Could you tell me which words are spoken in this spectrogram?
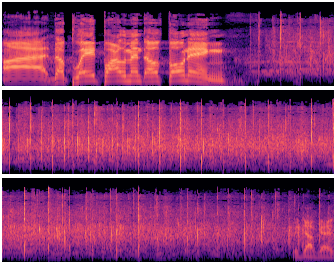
Uh, the Plaid Parliament of Pwning. Good job, guys.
